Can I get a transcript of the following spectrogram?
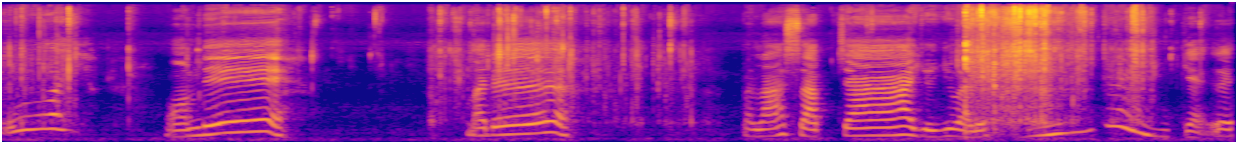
โอ้ยหอมเด้มาเด้อ ปลาสับจ้าอยู่ๆเลยอืมแกเอ้ย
